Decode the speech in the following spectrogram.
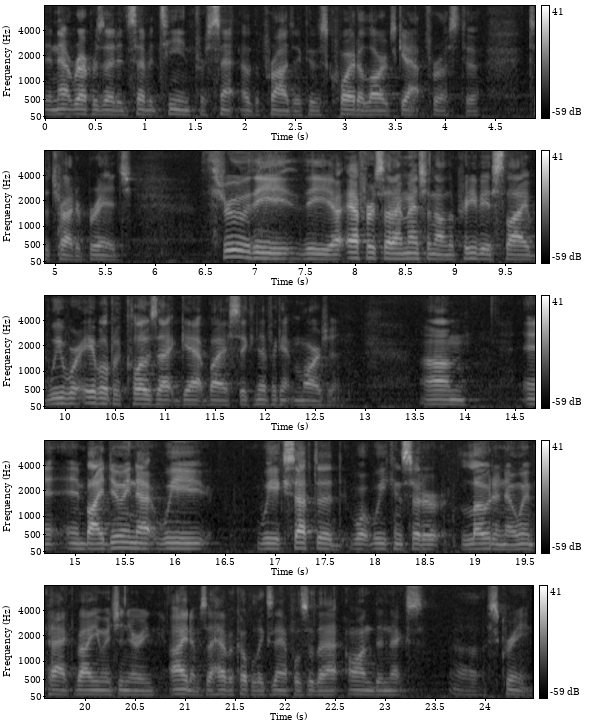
And that represented 17% of the project. It was quite a large gap for us to, to try to bridge. Through the, the uh, efforts that I mentioned on the previous slide, we were able to close that gap by a significant margin. Um, and, and by doing that, we, we accepted what we consider low to no impact value engineering items. I have a couple examples of that on the next uh, screen.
